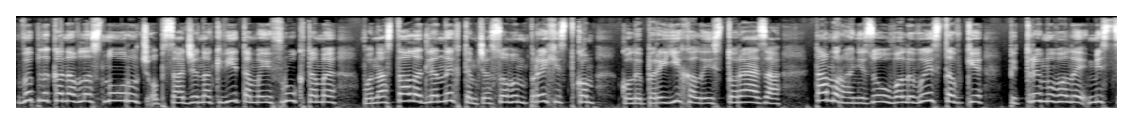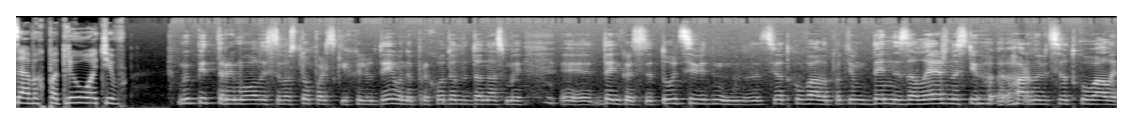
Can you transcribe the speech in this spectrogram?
Випликана власноруч, обсаджена квітами і фруктами. Вона стала для них тимчасовим прихистком, коли переїхали із Тореза. Там організовували виставки, підтримували місцевих патріотів. Ми підтримували севастопольських людей. Вони приходили до нас. Ми е, День Конституції від, святкували, потім День Незалежності гарно відсвяткували.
